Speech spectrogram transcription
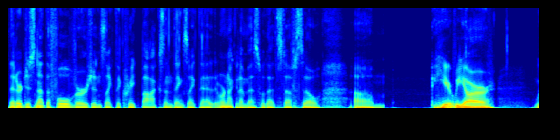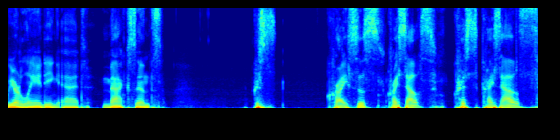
that are just not the full versions, like the Creek box and things like that. We're not going to mess with that stuff. So um, here we are. We are landing at Maxenth. Chris, Crisis, Crisalys, Chris Crisalys.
